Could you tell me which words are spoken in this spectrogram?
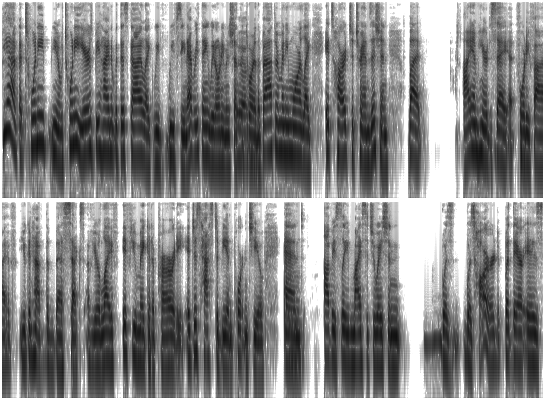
yeah, I've got 20, you know, 20 years behind it with this guy. Like we've, we've seen everything. We don't even shut Yeah. the door in the bathroom anymore. Like it's hard to transition, but I am here to say at 45, you can have the best sex of your life if you make it a priority. It just has to be important to you. And mm-hmm. obviously my situation was was hard, but there is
